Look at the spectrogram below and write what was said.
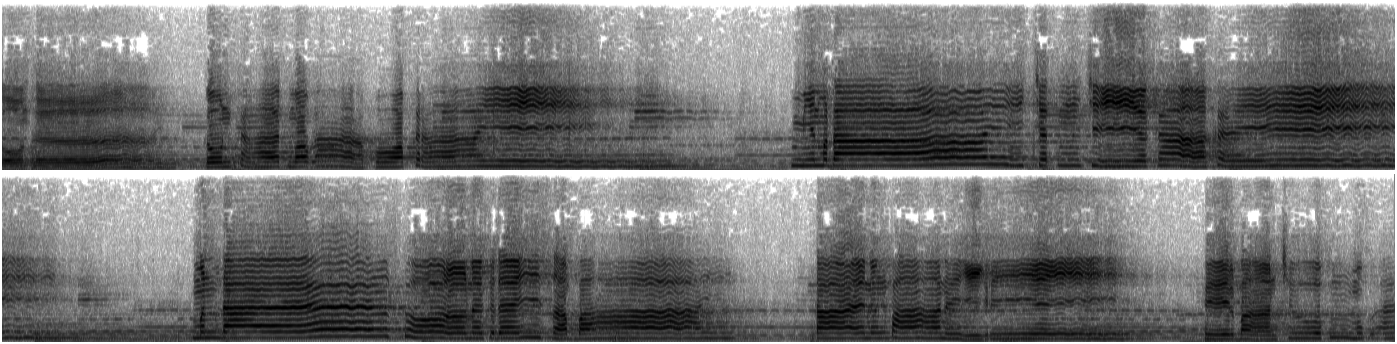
កូនអើយ កូនកើតមកអាពពក្រៃមានម្ដាយចិត្តជាកាកៃមិនដែលស្គាល់នៅក្តីសប្បាយតែនឹងបានរីករាយពេលបានជួបមុខឪ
